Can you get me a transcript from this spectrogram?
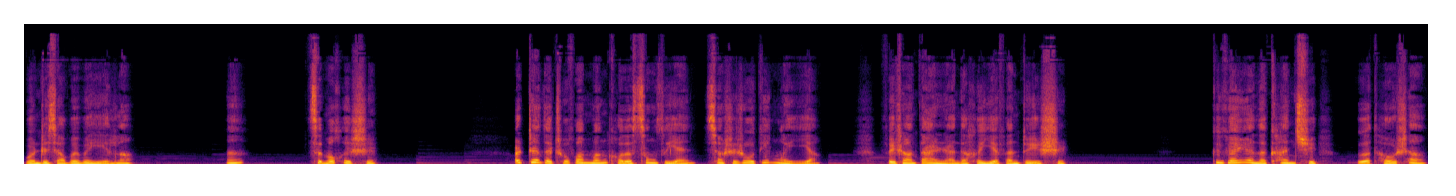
温之夏微微一愣：“嗯，怎么回事？”而站在厨房门口的宋子妍像是入定了一样，非常淡然的和叶帆对视。可远远的看去，额头上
